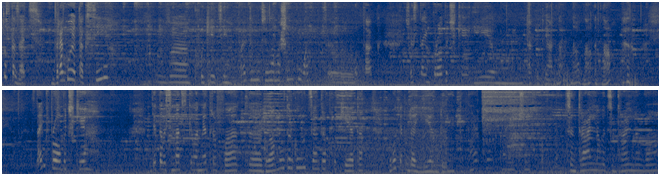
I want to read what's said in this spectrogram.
Что сказать? Дорогое такси в Пхукете, поэтому взяла машинку вот, э, вот так. Сейчас стоим в пробочке и так вот я одна, одна, одна, одна. Стоим в пробочке, где-то 18 километров от э, главного торгового центра Пхукета. Вот я туда еду. Это паркинг, короче, центрального, центрального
